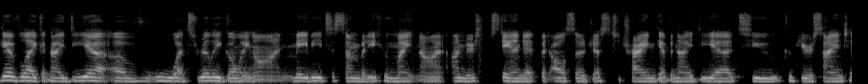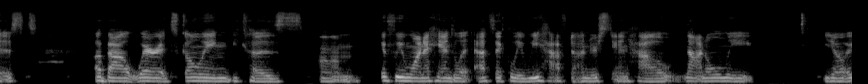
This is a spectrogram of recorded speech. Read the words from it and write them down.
give like an idea of what's really going on maybe to somebody who might not understand it but also just to try and give an idea to computer scientists about where it's going because um, if we want to handle it ethically we have to understand how not only you know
